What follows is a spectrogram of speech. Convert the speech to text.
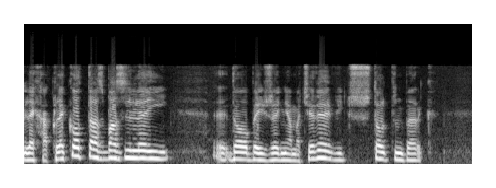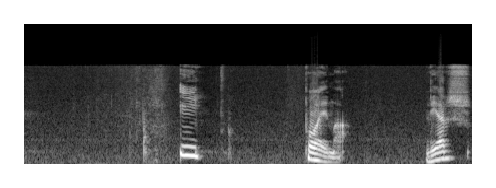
Lecha Klekota z Bazylei, y, do obejrzenia Macierewicz, Stoltenberg i poema, wiersz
